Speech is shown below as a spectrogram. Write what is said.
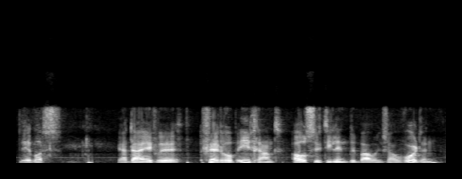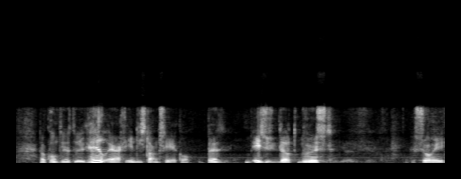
De heer Mors. Ja, daar even verder op ingaand. Als het die lintbebouwing zou worden, dan komt u natuurlijk heel erg in die stangcirkel. Is u dat bewust? Sorry.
